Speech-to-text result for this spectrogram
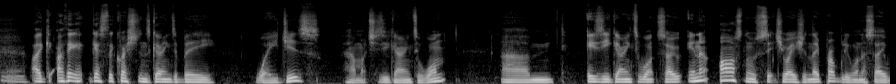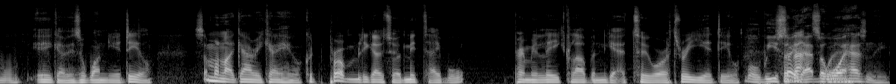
Yeah. I, I think I guess the question's going to be wages. How much is he going to want? Um, is he going to want? So in an Arsenal situation, they probably want to say, "Well, here you go. Here's a one-year deal." Someone like Gary Cahill could probably go to a mid-table Premier League club and get a two or a three-year deal. Well, you So say that, that's but why hasn't he?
